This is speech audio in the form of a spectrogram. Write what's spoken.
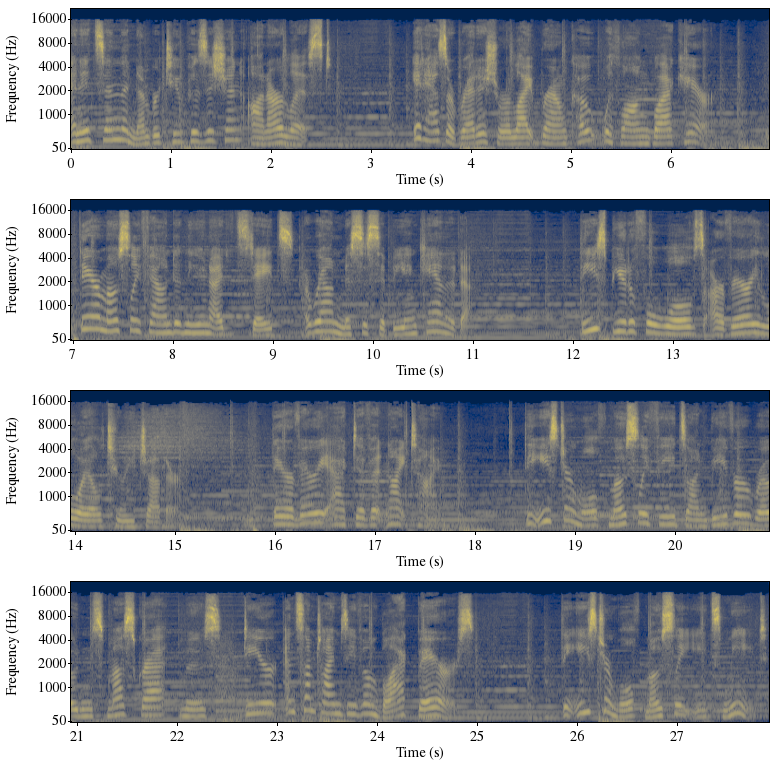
and it's in the number 2 position on our list. It has a reddish or light brown coat with long black hair. They are mostly found in the United States, around Mississippi and Canada. These beautiful wolves are very loyal to each other. They are very active at nighttime. The eastern wolf mostly feeds on beaver, rodents, muskrat, moose, deer, and sometimes even black bears. The eastern wolf mostly eats meat.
